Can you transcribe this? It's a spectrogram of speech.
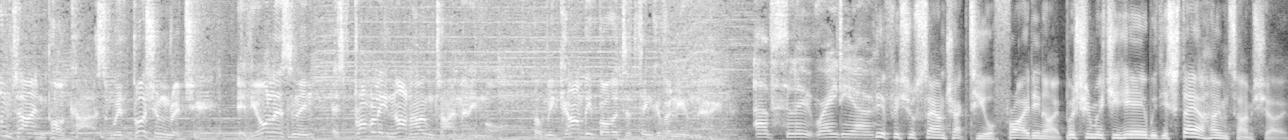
The Hometime Podcast with Bush and Richie. If you're listening, it's probably not Home Time anymore, but we can't be bothered to think of a new name. Absolute Radio. The official soundtrack to your Friday night. Bush and Richie here with your Stay at Home Time show.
